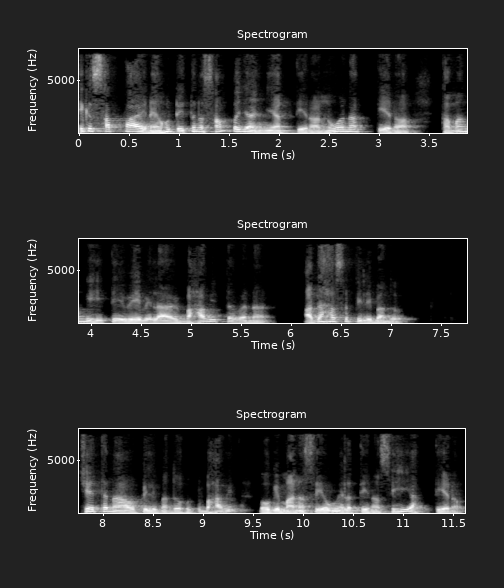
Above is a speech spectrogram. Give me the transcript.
ඒක සප්පාය නැහැ. ඔහුට එතන සම්පජඤ්ඤයක් තියෙනවා, නුවණක් තියෙනවා. තමන්ගේ හිතේ වේ වෙලාවේ භාවිත වන අදහස පිළිබඳව, චේතනාව පිළිබඳව ඔහුට භාවි ඔහුගේ මනස යොමු වෙලා තියෙනවා, සිහියක් තියෙනවා.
